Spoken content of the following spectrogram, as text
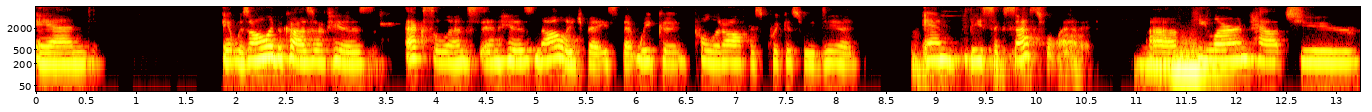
And it was only because of his excellence and his knowledge base that we could pull it off as quick as we did and be successful at it. Um, he learned how to,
